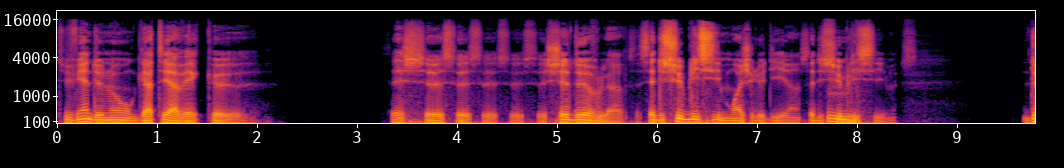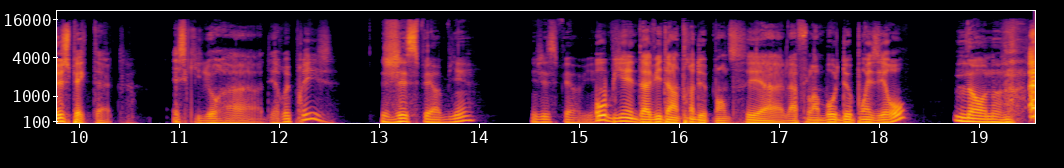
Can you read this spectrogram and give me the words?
tu viens de nous gâter avec euh, ce, ce, ce, ce, ce chef-d'œuvre-là. C'est du sublissime, moi je le dis, hein, c'est du Mhm. sublissime. Deux spectacles. Est-ce qu'il y aura des reprises? J'espère bien. J'espère bien. Ou bien David est en train de penser à la flambeau 2.0 Non, non, non.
